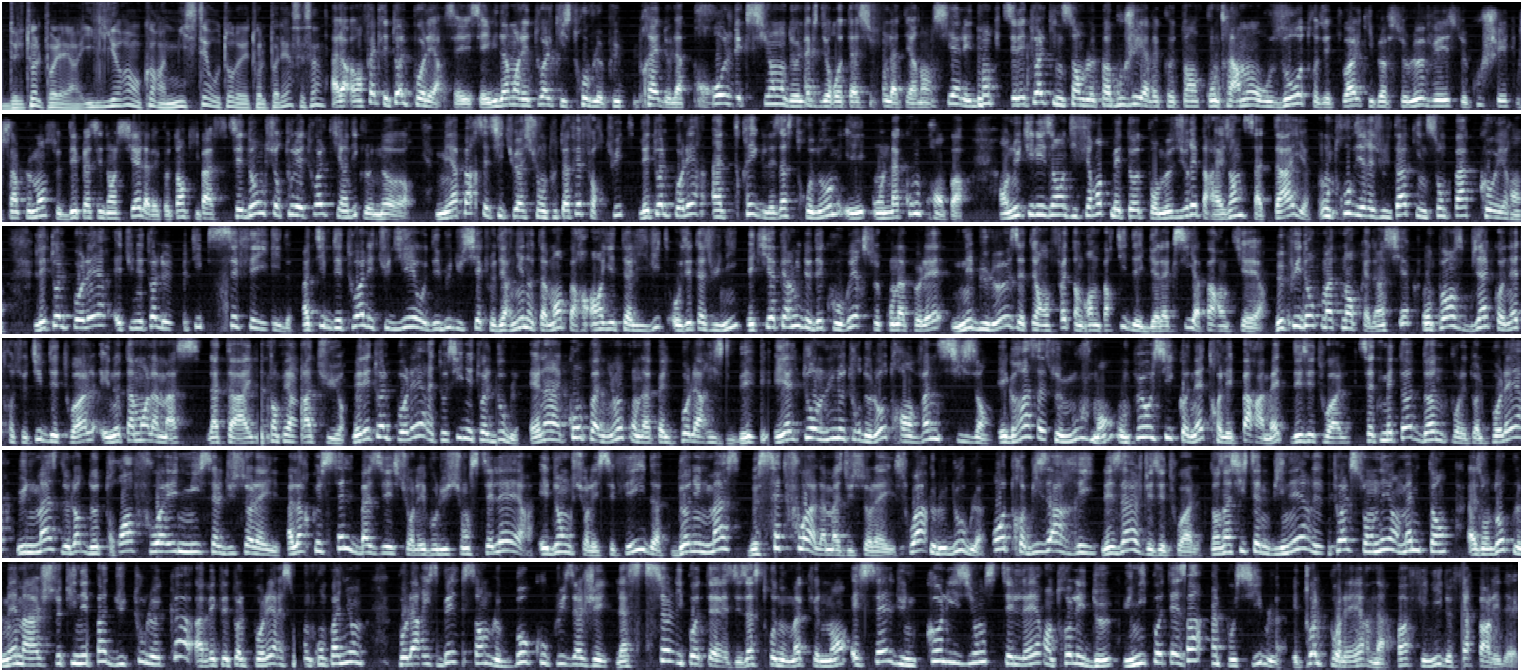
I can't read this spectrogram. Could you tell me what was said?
de l'étoile polaire. Il y aurait encore un mystère autour de l'étoile polaire, c'est ça? Alors, en fait, l'étoile polaire, c'est évidemment l'étoile qui se trouve le plus près de la projection de l'axe de rotation de la Terre dans le ciel. Et donc, c'est l'étoile qui ne semble pas bouger avec le temps, contrairement aux autres étoiles qui peuvent se lever, se coucher, ou simplement se déplacer dans le ciel avec le temps qui passe. C'est donc surtout l'étoile qui indique le nord. Mais à part cette situation tout à fait fortuite, l'étoile polaire intrigue les astronomes et on ne la comprend pas. En utilisant différentes méthodes pour mesurer par exemple sa taille, on trouve des résultats qui ne sont pas cohérents. L'étoile polaire est une étoile de type céphéide, un type d'étoile étudié au début du siècle dernier notamment par Henrietta Leavitt aux États-Unis et qui a permis de découvrir ce qu'on appelait nébuleuses étaient en fait en grande partie des galaxies à part entière. Depuis donc maintenant près d'un siècle, on pense bien connaître ce type d'étoile et notamment la masse, la taille, la température. Mais l'étoile polaire est aussi une étoile double. Elle a un compagnon qu'on appelle Polaris B et elle tourne l'une autour de l'autre en 26 ans. Et grâce à ce mouvement, on peut aussi connaître les paramètres des étoiles. Cette méthode donne pour l'étoile polaire une masse de l'ordre de trois fois et demi celle du Soleil, alors que celle basée sur l'évolution stellaire et donc sur les céphéides donne une masse de sept fois la masse du Soleil, soit que le double. Autre bizarrerie, les âges des étoiles. Dans un système binaire, les étoiles sont nées en même temps. Elles ont donc le même âge, ce qui n'est pas du tout le cas avec l'étoile polaire et son compagnon. Polaris B semble beaucoup plus âgé. La seule hypothèse des astronomes actuellement est celle d'une collision stellaire entre les deux, une hypothèse pas impossible. L'étoile polaire n'a pas fini de faire parler d'elle.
